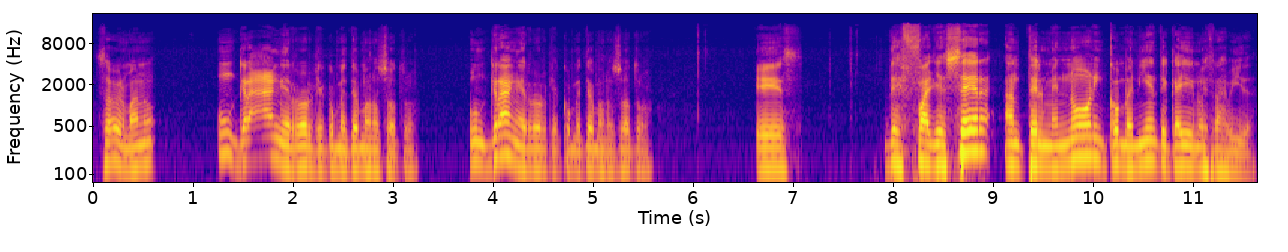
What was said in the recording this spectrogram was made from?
¿Sabe, hermano? Un gran error que cometemos nosotros, un gran error que cometemos nosotros es desfallecer ante el menor inconveniente que hay en nuestras vidas.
